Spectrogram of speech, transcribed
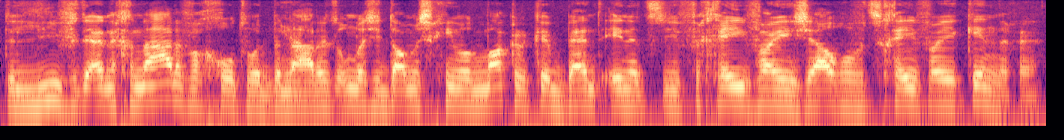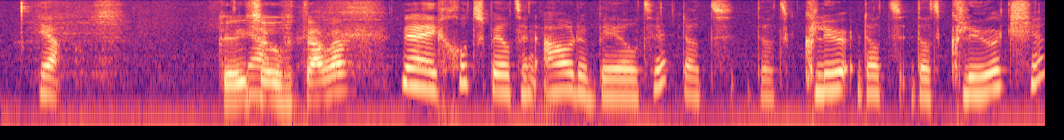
de liefde en de genade van God wordt benadrukt, omdat je dan misschien wat makkelijker bent in het vergeven van jezelf of het geven van je kinderen. Ja. Kun je iets Ja. over vertellen? Nee, God speelt een ouderbeeld. Hè? Dat, dat, kleur, dat, dat kleurtje,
